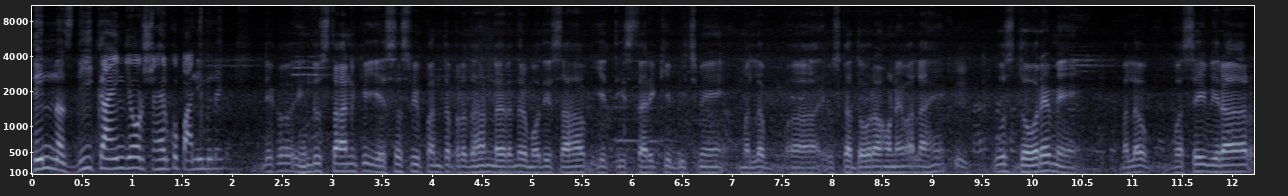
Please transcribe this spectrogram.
दिन नज़दीक आएँगे और शहर को पानी मिलेगा? देखो हिंदुस्तान के यशस्वी पंत प्रधान नरेंद्र मोदी साहब ये तीस तारीख के बीच में मतलब उसका दौरा होने वाला है। उस दौरे में मतलब वसई विरार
